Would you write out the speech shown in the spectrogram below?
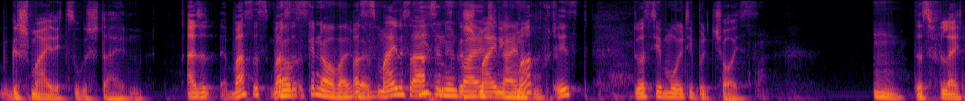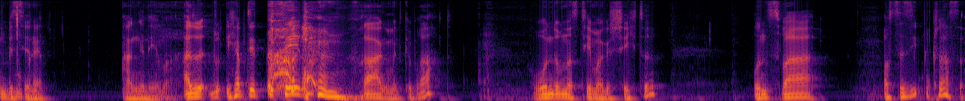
geschmeidig zu gestalten. Also, was ist, was ja, ist, genau, weil, was ist meines Erachtens geschmeidig macht, ist, du hast hier Multiple Choice. Mhm. Das ist vielleicht ein bisschen okay. angenehmer. Also, ich habe dir zehn Fragen mitgebracht rund um das Thema Geschichte. Und zwar aus der siebten Klasse.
